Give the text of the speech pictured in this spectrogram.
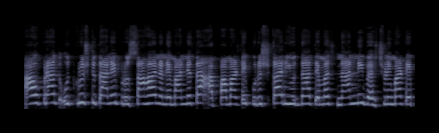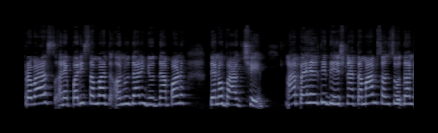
આ ઉપરાંત ઉત્કૃષ્ટતાને પ્રોત્સાહન અને માન્યતા આપવા માટે પુરસ્કાર યોજના તેમજ જ્ઞાનની વહેંચણી માટે પ્રવાસ અને પરિસંવાદ અનુદાન યોજના પણ તેનો ભાગ છે. આ પહેલથી દેશના તમામ સંશોધન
